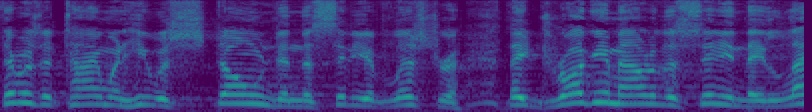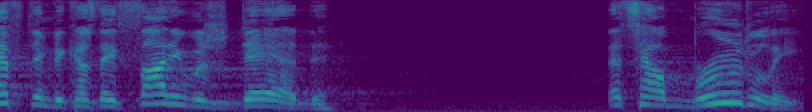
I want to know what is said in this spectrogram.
There was a time when he was stoned in the city of Lystra. They drug him out of the city and they left him because they thought he was dead. That's how brutally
